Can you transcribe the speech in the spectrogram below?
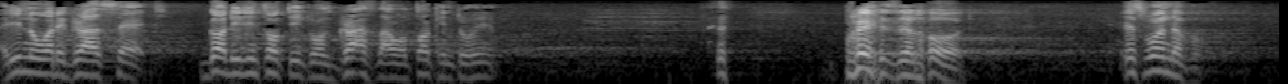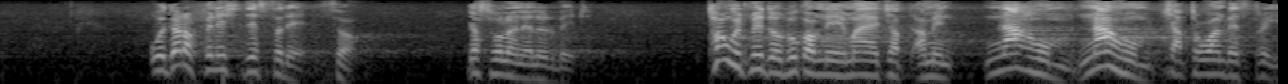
I didn't know what the grass said. God didn't talk to him. It was grass that was talking to him. Praise the Lord. It's wonderful. We've got to finish this today. So, just hold on a little bit. Turn with me to the book of Nehemiah chapter, I mean, Nahum, Nahum chapter 1 verse 3.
